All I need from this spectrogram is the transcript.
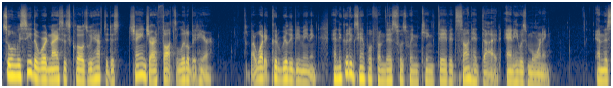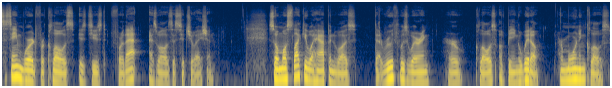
So, when we see the word nicest clothes, we have to just change our thoughts a little bit here about what it could really be meaning. And a good example from this was when King David's son had died and he was mourning. And this same word for clothes is used for that as well as this situation. So, most likely, what happened was that Ruth was wearing her clothes of being a widow, her mourning clothes,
